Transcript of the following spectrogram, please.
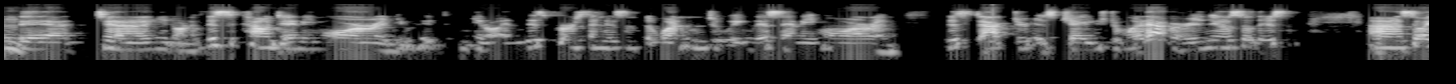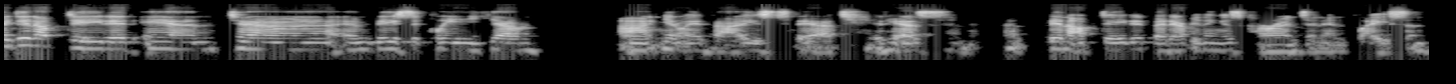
mm. That uh, you don't have this account anymore, and you, you know, and this person isn't the one doing this anymore, and this doctor has changed, and whatever. And you know, so there's uh, so I did update it and uh, and basically, um, uh, you know, advised that it has been updated, but everything is current and in place. And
